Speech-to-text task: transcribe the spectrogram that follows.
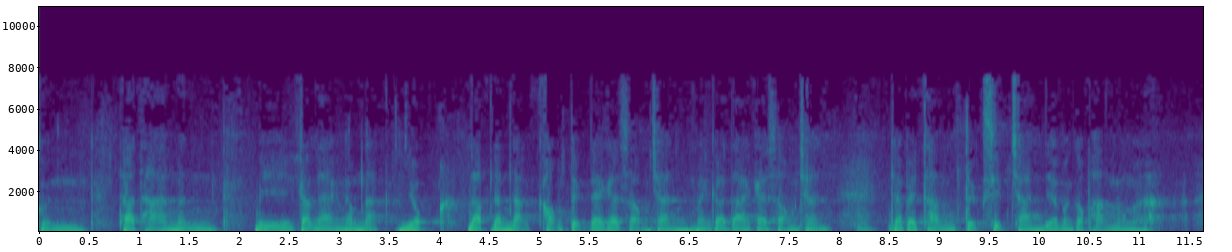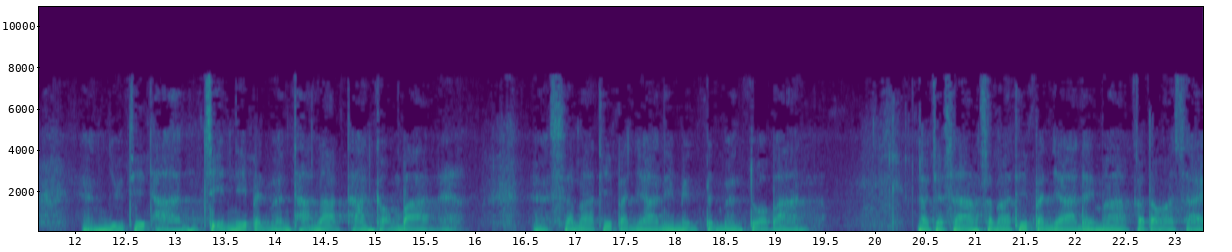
คุณถ้าฐานมันมีกำลังน้ำหนักยกรับน้ำหนักของตึกได้แค่สองชั้น มันก็ได้แค่สองชั้น จะไปทำตึกสิบชั้น เดี๋ยวมันก็พังลงมา นั้นอยู่ที่ฐานศีลนี้เป็นเหมือนฐานรากฐานของบ้านสมาธิปัญญานี่เป็นเป็นเหมือนตัวบ้าน เราจะสร้างสมาธิปัญญาได้มาก ก็ต้องอาศัย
